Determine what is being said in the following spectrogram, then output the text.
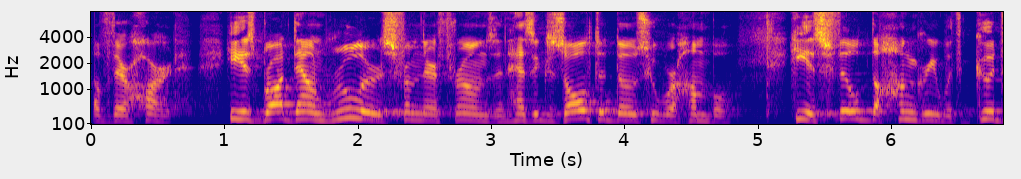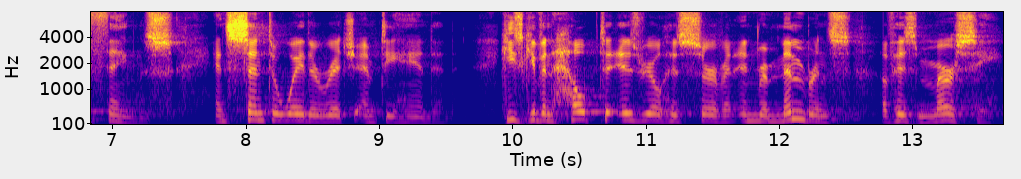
of their heart. He has brought down rulers from their thrones and has exalted those who were humble. He has filled the hungry with good things and sent away the rich empty handed. He's given help to Israel, his servant, in remembrance of his mercy,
